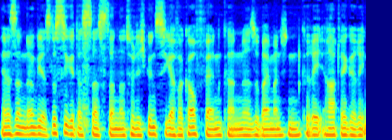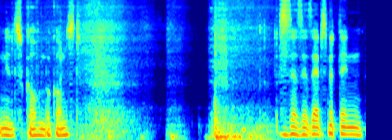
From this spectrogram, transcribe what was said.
Ja, das ist dann irgendwie das Lustige, dass das dann natürlich günstiger verkauft werden kann, ne? so bei manchen Hardware-Geräten, die du zu kaufen bekommst. Das ist ja sehr, selbst mit den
